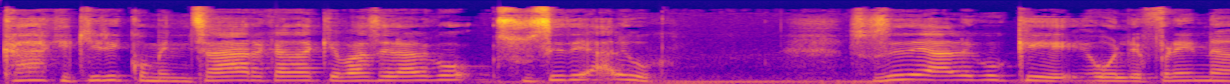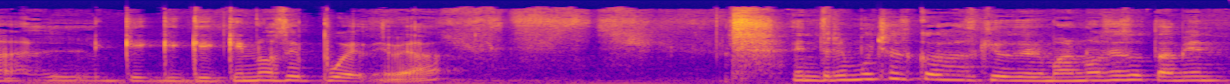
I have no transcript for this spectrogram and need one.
cada que quiere comenzar, cada que va a hacer algo, sucede algo. Sucede algo que o le frena, que, que, que no se puede, ¿verdad? Entre muchas cosas, queridos hermanos, eso también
